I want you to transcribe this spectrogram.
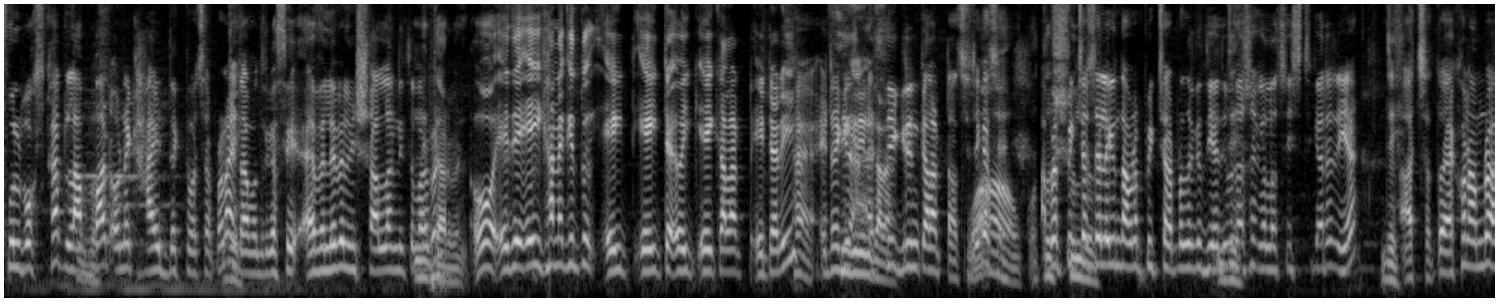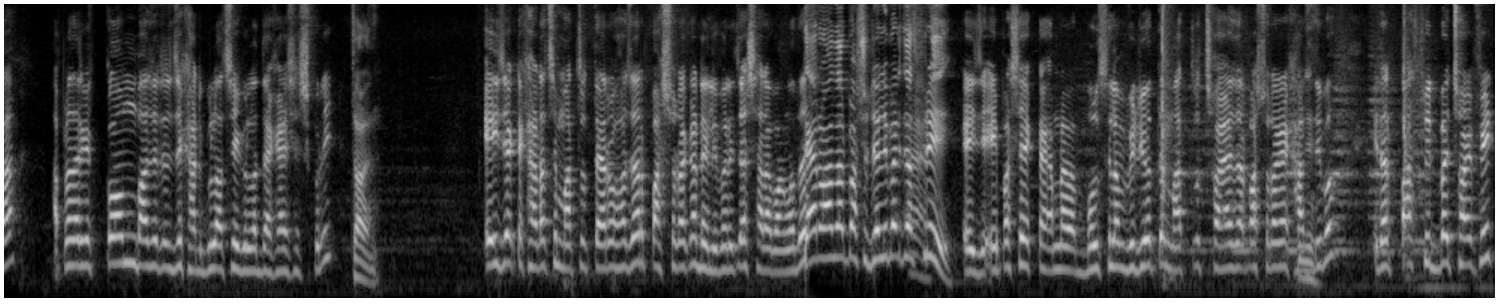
ফুল বক্স খাট লাভবার্ড অনেক হাইট দেখতে পাচ্ছেন আপনারা এটা আমাদের কাছে অ্যাভেলেবেল ইনশাআল্লাহ নিতে পারবেন। ও এই যে এইখানে কিন্তু এই এইটা ওই এই কালার এটারই হ্যাঁ এটা গ্রিন কালার সি গ্রিন কালারটা আছে ঠিক আছে? আমরা পিকচার চাইলে কিন্তু আমরা পিকচার আপনাদেরকে দিয়ে দিব এগুলো হচ্ছে স্টিকারের ইয়া। আচ্ছা তো এখন আমরা আপনাদেরকে কম বাজেটের যে খাটগুলো আছে এগুলো দেখায় শেষ করি। চলেন। এই যে একটা খাট আছে মাত্র তেরো হাজার পাঁচশো টাকা ডেলিভারি চার্জ সারা বাংলাদেশ। তেরো হাজার পাঁচশো ডেলিভারি চার্জ ফ্রি এই যে এই পাশে একটা আমরা বলছিলাম ভিডিওতে মাত্র ছয় হাজার পাঁচশো টাকায় খাট দিব। এটার পাঁচ ফিট বাই ছয় ফিট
